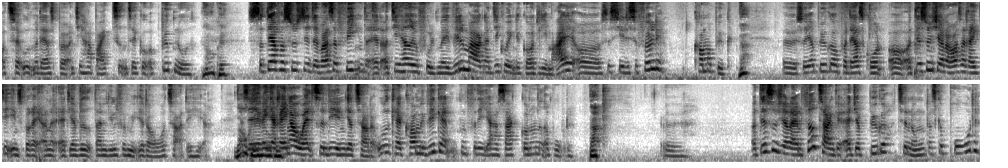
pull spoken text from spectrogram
at tage ud med deres børn. De har bare ikke tiden til at gå og bygge noget. Okay. Så derfor synes de, det var så fint, at, og de havde jo fulgt med i Vildmarken, og de kunne egentlig godt lide mig, og så siger de selvfølgelig, kom og byg. Ja. Øh, Så jeg bygger jo på deres grund, og, og det synes jeg da også er rigtig inspirerende, at jeg ved, at der er en lille familie, der overtager det her. Nå, Altså, okay, jeg, jeg okay. ringer jo altid lige inden jeg tager dig ud. Kan jeg komme i weekenden, fordi jeg har sagt, gå nu ned og brug det. Ja. Øh, og det synes jeg, der er en fed tanke, at jeg bygger til nogen, der skal bruge det.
